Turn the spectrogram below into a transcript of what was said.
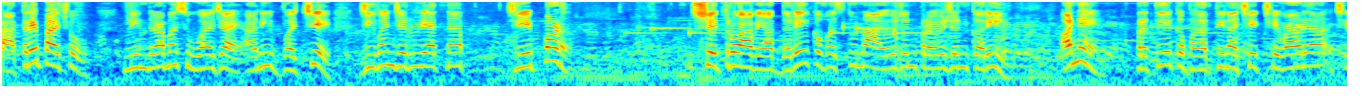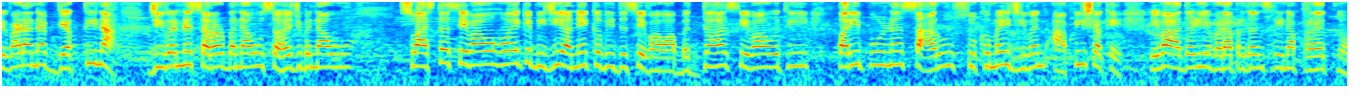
રાત્રે પાછો નિંદ્રામાં સૂવા જાય. આની વચ્ચે જીવન જરૂરિયાતના જે પણ ક્ષેત્રો આવે આ દરેક વસ્તુના આયોજન, પ્રયોજન કરી અને પ્રત્યેક ભારતીયના છેક છેવાડા, છેવાડાના વ્યક્તિના જીવનને સરળ બનાવવું, સહજ બનાવવું સ્વાસ્થ્ય સેવાઓ હોય કે બીજી અનેકવિધ સેવાઓ, આ બધા સેવાઓથી પરિપૂર્ણ સારું સુખમય જીવન આપી શકે એવા આદરણીય વડાપ્રધાનશ્રીના પ્રયત્નો.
